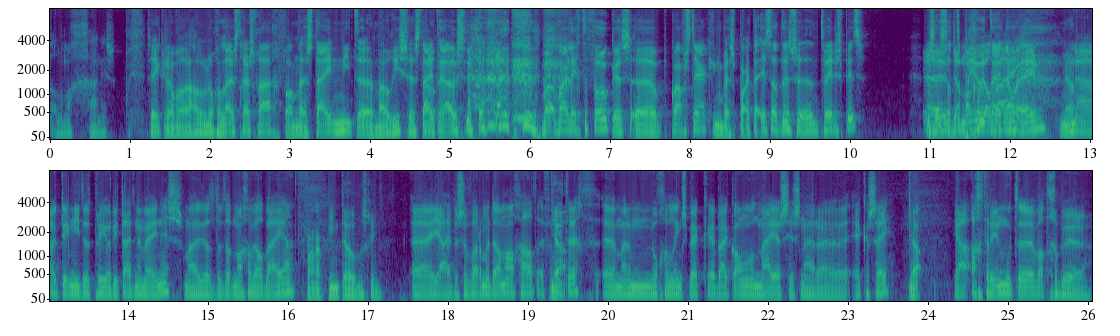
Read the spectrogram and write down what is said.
allemaal gegaan is. Zeker. Dan hadden we nog een luisteraarsvraag van Stijn. Niet Maurice Stijn Oh. trouwens. waar, waar ligt de focus qua versterking bij Sparta? Is dat dus een tweede spits? Dus is Eh, dat de prioriteit nummer één? Ja. Nou, ik denk niet dat prioriteit nummer één is, maar dat, dat mag er wel bij, ja. Vervanger Pinto misschien. Eh, ja, hebben ze Warmerdam al gehaald, even Ja. Utrecht. Eh, maar er moet nog een linksback bij komen, want Meijers is naar RKC. Ja. Ja, achterin moet wat gebeuren.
